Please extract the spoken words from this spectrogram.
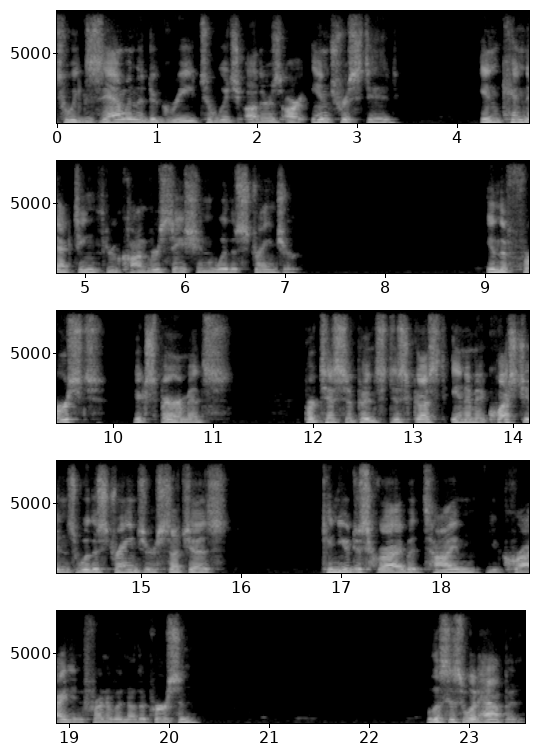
to examine the degree to which others are interested in connecting through conversation with a stranger. In the first experiments, participants discussed intimate questions with a stranger, such as Can you describe a time you cried in front of another person? Well, this is what happened.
